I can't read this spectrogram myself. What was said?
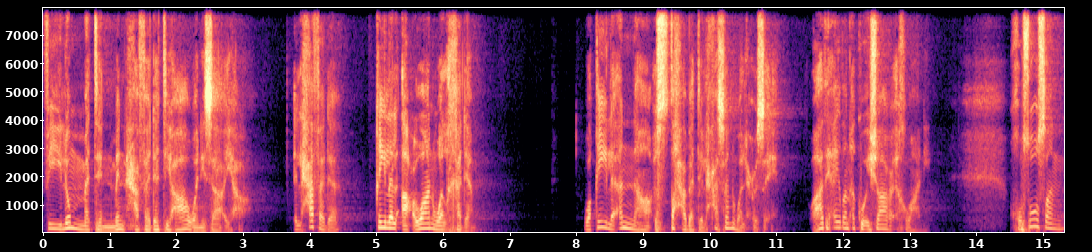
في لمة من حفدتها ونسائها. الحفدة قيل الأعوان والخدم. وقيل أنها اصطحبت الحسن والحسين. وهذه أيضا أكو إشارة إخواني. خصوصا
